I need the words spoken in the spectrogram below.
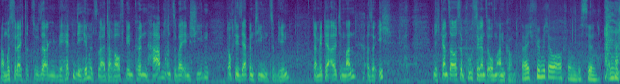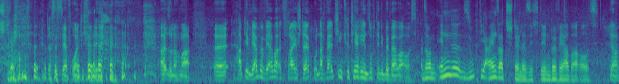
Man muss vielleicht dazu sagen, wir hätten die Himmelsleiter raufgehen können, haben uns aber entschieden, doch die Serpentinen zu gehen, damit der alte Mann, also ich, nicht ganz aus der Puste ganz oben ankommt. Ja, ich fühle mich aber auch schon ein bisschen angestrengt. Das ist sehr freundlich von dir. Also nochmal. Äh, habt ihr mehr Bewerber als freie Stellen? Und nach welchen Kriterien sucht ihr die Bewerber aus? also am Ende sucht die Einsatzstelle sich den Bewerber aus. Ja.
